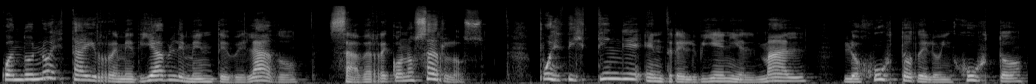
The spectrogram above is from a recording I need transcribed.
cuando no está irremediablemente velado, sabe reconocerlos, pues distingue entre el bien y el mal, lo justo de lo injusto,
